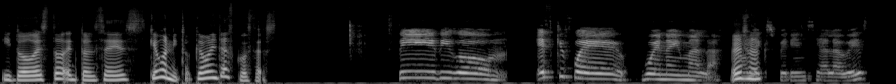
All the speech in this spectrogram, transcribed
y todo esto. Entonces, qué bonito, qué bonitas cosas. Sí, digo, es que fue buena y mala la experiencia a la vez.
